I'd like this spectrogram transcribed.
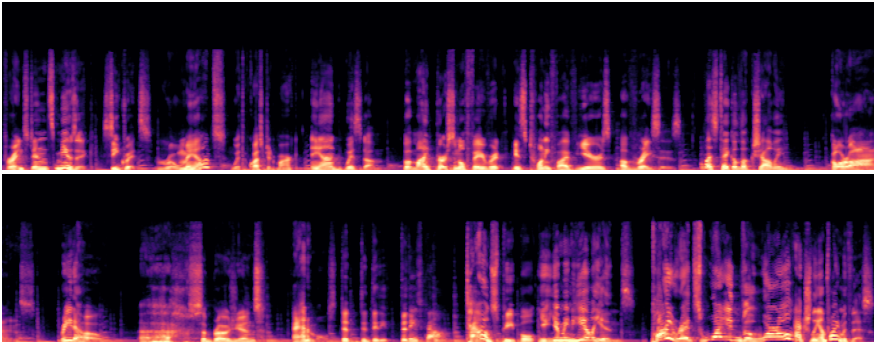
For instance, music, secrets, romance, with a question mark, and wisdom. But my personal favorite is 25 years of races. Let's take a look, shall we? Gorons, Rito, Ugh, Subrosians. Animals? Did, did, did, did these count? Townspeople? Y you mean Hylians? Pirates? What in the world? Actually, I'm fine with this.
